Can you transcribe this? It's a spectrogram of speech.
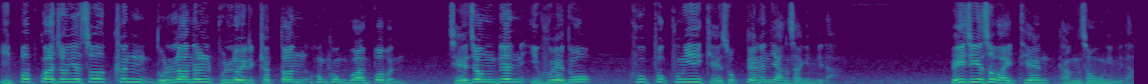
입법 과정에서 큰 논란을 불러일으켰던 홍콩 보안법은 제정된 이후에도 후폭풍이 계속되는 양상입니다. 베이징에서 YTN 강성웅입니다.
